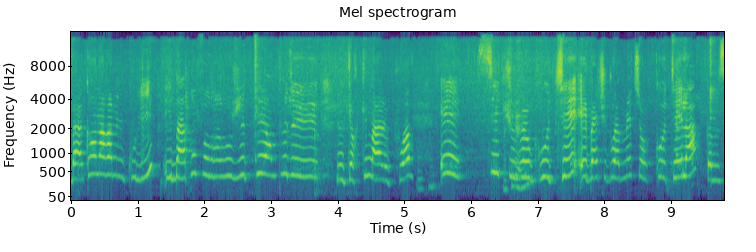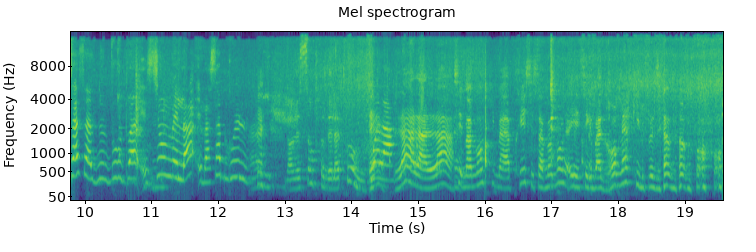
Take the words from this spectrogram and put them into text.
Bah, quand on a ramené le coulis, et bah après, il faudra rejeter un peu de le curcuma, le poivre. Et si tu veux goûter, et bah tu dois mettre sur le côté là, comme ça, ça ne brûle pas. Et si on le met là, et bah ça brûle. Dans le centre de la tourne. Eh, Voilà. Là, là, là. C'est maman qui m'a appris, c'est sa maman et c'est ma grand-mère qui le faisait à maman.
